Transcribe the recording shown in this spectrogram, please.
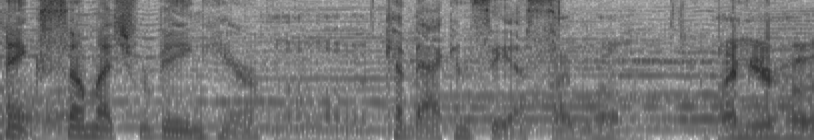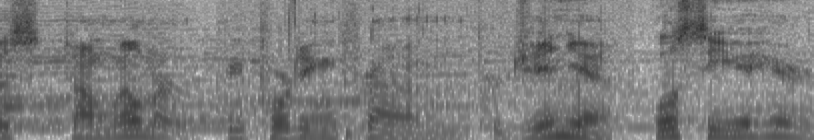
Thanks so much for being here. I love it. Come back and see us. I will. I'm your host, Tom Wilmer, reporting from Virginia. We'll see you here.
